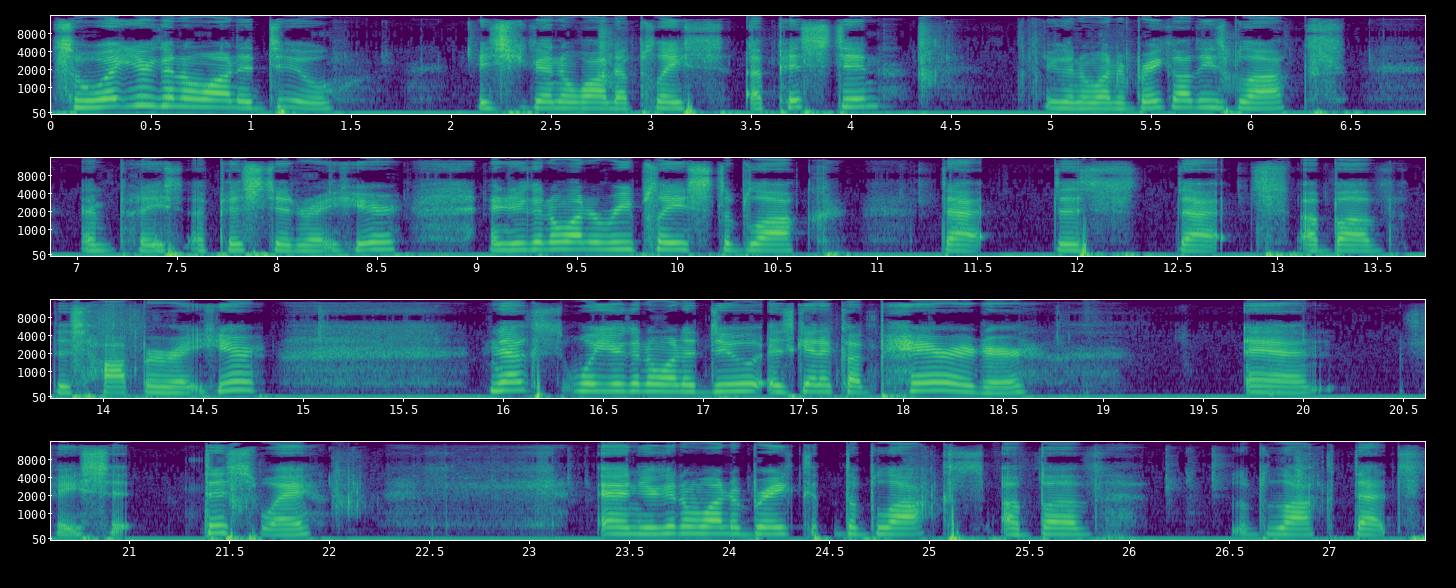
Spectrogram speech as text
So what you're gonna wanna do is you're gonna wanna place a piston. You're gonna wanna break all these blocks and place a piston right here. And you're gonna wanna replace the block that this that's above this hopper right here. Next, what you're gonna wanna do is get a comparator and face it this way. And you're gonna wanna break the blocks above the block that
